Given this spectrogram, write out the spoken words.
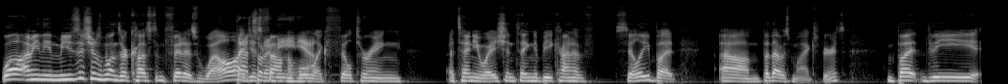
Well, I mean, the musicians ones are custom fit as well. I just what I found mean, the whole yeah. like filtering attenuation thing to be kind of silly, but um, but that was my experience. But the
